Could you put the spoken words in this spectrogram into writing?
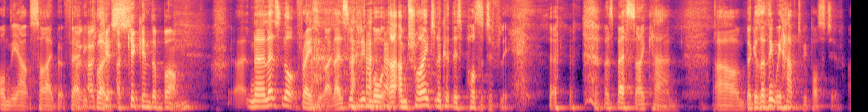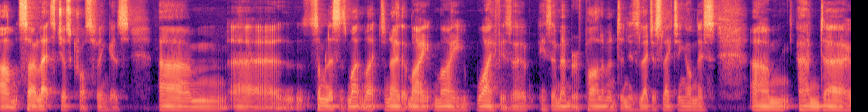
on the outside but fairly a, a close. Ki- a kick in the bum. Uh, no, let's not phrase it like that. Let's look at it more. I'm trying to look at this positively as best I can um, because I think we have to be positive. Um, so let's just cross fingers. Um, uh, some listeners might like to know that my my wife is a is a member of parliament and is legislating on this, um, and uh,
